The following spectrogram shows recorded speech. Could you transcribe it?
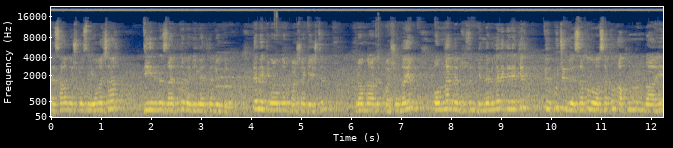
fesada düşmesine yol açar, dinini zayıflatır ve nimetleri yok eder. Demek ki ben onların başına geçtim. Ben onların artık başındayım. Onlar benim sözümü dinlemeleri gerekir. Diyor, bu cümleyi sakın ola sakın aklının dahi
